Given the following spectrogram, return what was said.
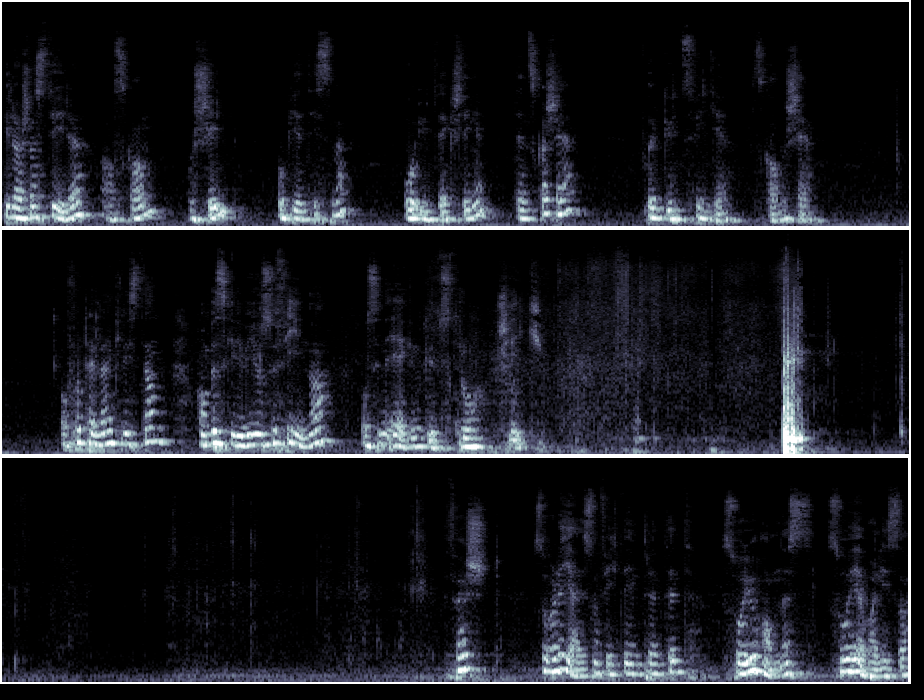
de lar seg styre av skam og skyld og pietisme. Og utvekslingen, den skal skje for Guds vilje skal skje. Og fortelleren Christian han beskriver Josefina og sin egen gudstro slik. Først så var det jeg som fikk det innprentet. Så Johannes. Så Eva-Lisa.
